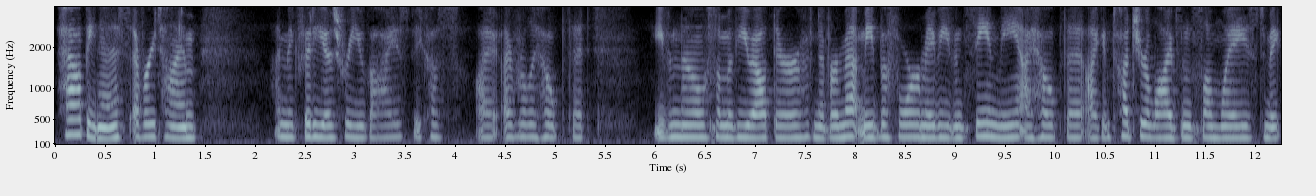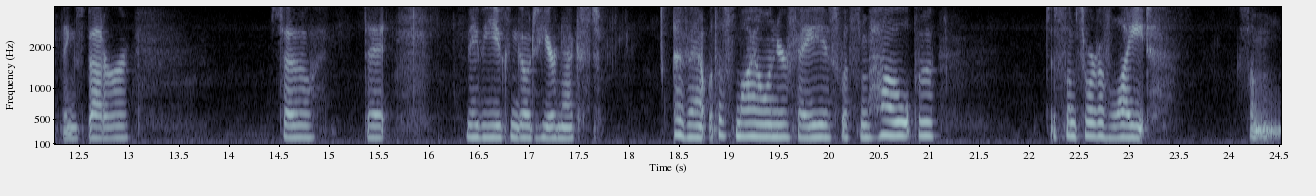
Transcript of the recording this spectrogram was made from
happiness every time I make videos for you guys because I, I really hope that even though some of you out there have never met me before, or maybe even seen me, I hope that I can touch your lives in some ways to make things better so that maybe you can go to your next event with a smile on your face, with some hope, just some sort of light, some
